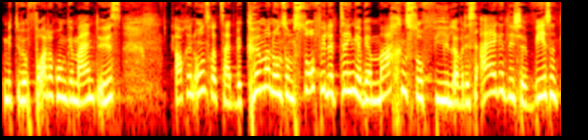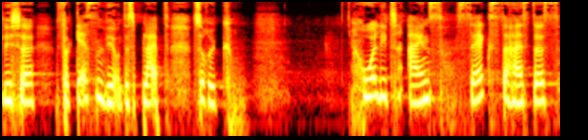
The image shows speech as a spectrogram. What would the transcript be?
mit Überforderung gemeint ist. Auch in unserer Zeit. Wir kümmern uns um so viele Dinge, wir machen so viel, aber das eigentliche, Wesentliche vergessen wir und es bleibt zurück. Hohelied 1, 6, da heißt es,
